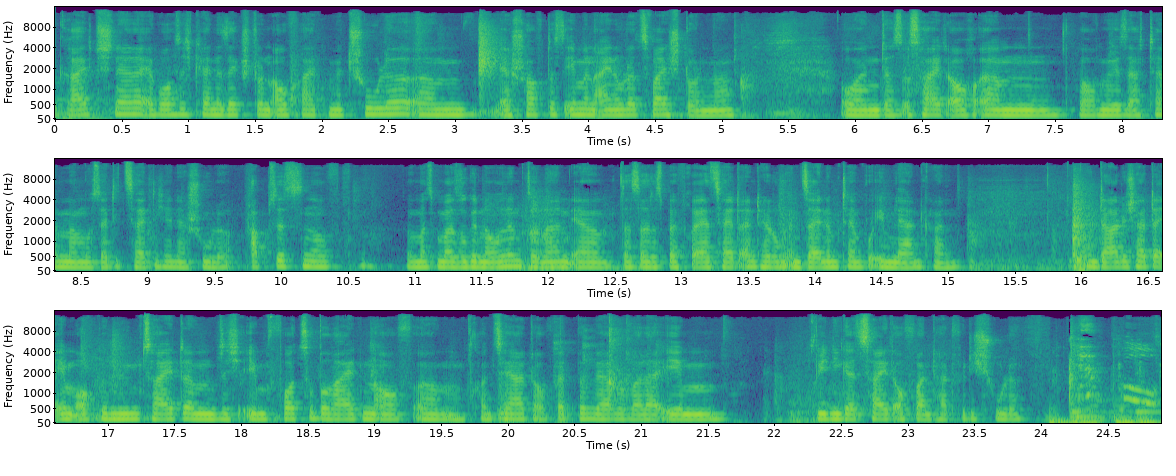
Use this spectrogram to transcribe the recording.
Begreift schneller, er braucht sich keine sechs Stunden aufhalten mit Schule. Ähm, er schafft es eben in ein oder zwei Stunden. Ne? Und das ist halt auch, ähm, warum wir gesagt haben, man muss ja die Zeit nicht in der Schule absitzen, auf, wenn man es mal so genau nimmt, sondern er, dass er das bei freier Zeiteinteilung in seinem Tempo eben lernen kann. Und dadurch hat er eben auch genügend Zeit, ähm, sich eben vorzubereiten auf ähm, Konzerte, auf Wettbewerbe, weil er eben weniger Zeitaufwand hat für die Schule. Tempo!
